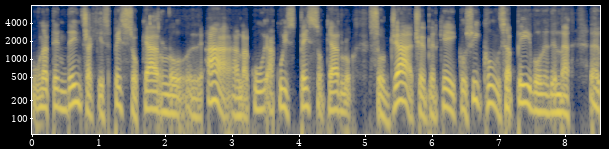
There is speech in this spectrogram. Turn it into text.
una tendenza che spesso Carlo eh, ha, cui, a cui spesso Carlo soggiace perché è così consapevole della, eh,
